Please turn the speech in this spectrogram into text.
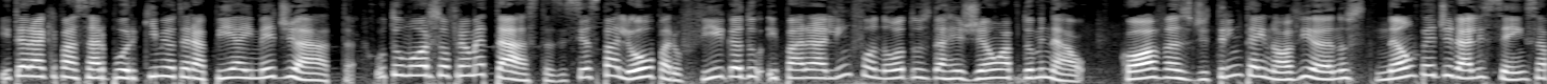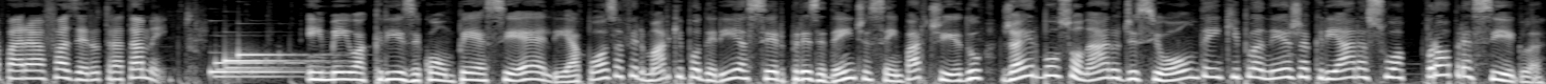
e terá que passar por quimioterapia imediata. O tumor sofreu metástase e se espalhou para o fígado e para linfonodos da região abdominal. Covas, de 39 anos, não pedirá licença para fazer o tratamento. Em meio à crise com o PSL, após afirmar que poderia ser presidente sem partido, Jair Bolsonaro disse ontem que planeja criar a sua própria sigla,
